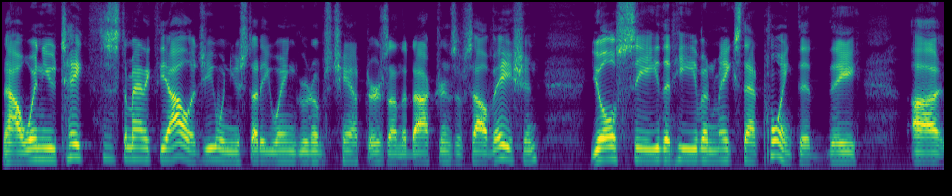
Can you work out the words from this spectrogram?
Now, when you take systematic theology, when you study Wayne Grudem's chapters on the doctrines of salvation, you'll see that he even makes that point that they, uh,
